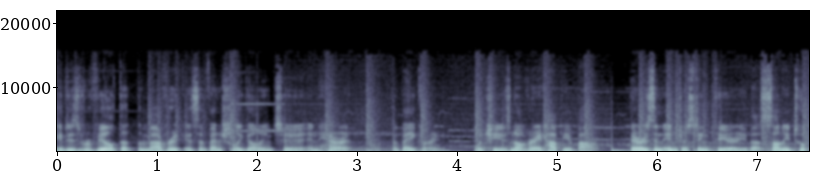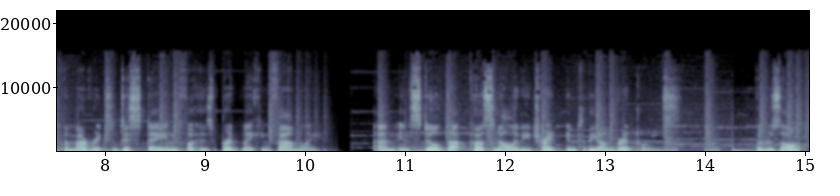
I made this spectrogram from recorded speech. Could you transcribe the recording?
It is revealed that the Maverick is eventually going to inherit the bakery, which he is not very happy about. There is an interesting theory that Sunny took the Maverick's disdain for his bread-making family, and instilled that personality trait into the Unbread twins. The result?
